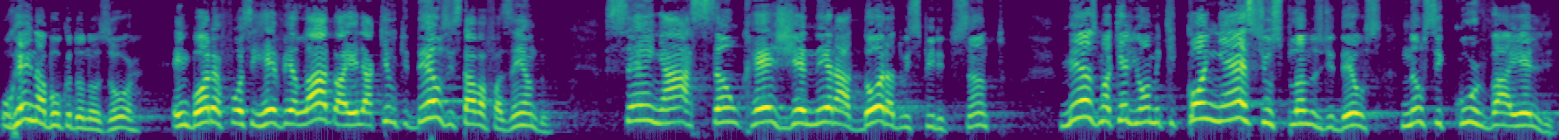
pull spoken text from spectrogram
O rei Nabucodonosor, embora fosse revelado a ele aquilo que Deus estava fazendo, sem a ação regeneradora do Espírito Santo, mesmo aquele homem que conhece os planos de Deus, não se curva a ele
